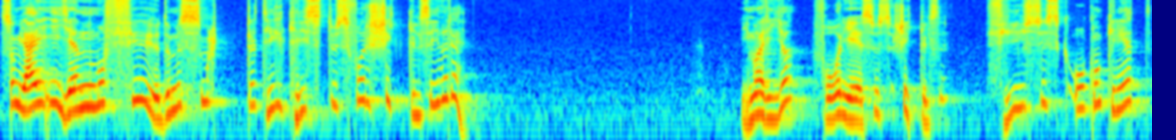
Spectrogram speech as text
som jeg igjen må føde med smerte til Kristus får skikkelse i dere. I Maria får Jesus skikkelse, fysisk og konkret.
